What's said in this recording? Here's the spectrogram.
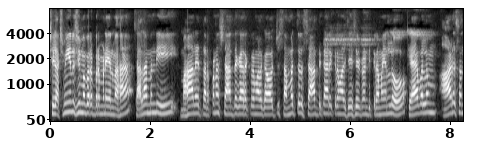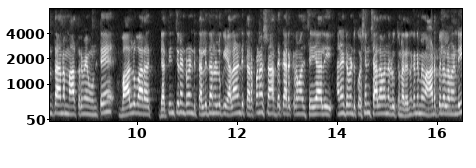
శ్రీ లక్ష్మీ నరసింహ పరబ్రహ్మణే నమః. చాలా మంది మహాలయ తర్పణ శ్రాద్ధ కార్యక్రమాలు కావచ్చు సంవత్సర శ్రాద్ధ కార్యక్రమాలు చేసేటువంటి క్రమంలో కేవలం ఆడ సంతానం మాత్రమే ఉంటే వాళ్ళు వారు గతించినటువంటి తల్లిదండ్రులకు ఎలాంటి తర్పణ శ్రాద్ధ కార్యక్రమాలు చేయాలి అనేటువంటి క్వశ్చన్ చాలా మంది అడుగుతున్నారు. ఎందుకంటే మేము ఆడపిల్లలం అండి.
